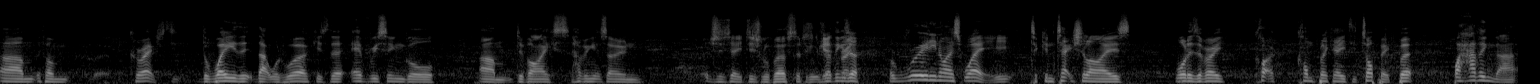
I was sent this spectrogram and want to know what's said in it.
um, if I'm correct, the way that that would work is that every single um, device having its own, as you say, digital birth certificate, which I think right. is a, a really nice way to contextualize what is a very quite a complicated topic. But by having that,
